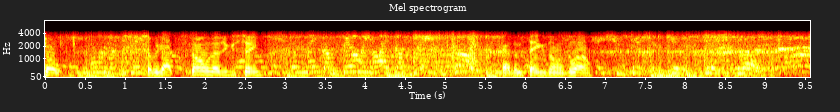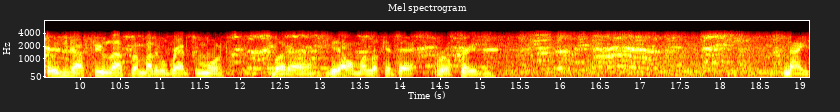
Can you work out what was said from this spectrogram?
Dope. So we got stones as you can see. Got them things on glow. So we just got a few left, but I'm about to go grab some more. But uh yeah, I want to look at that. Real crazy. Nice.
